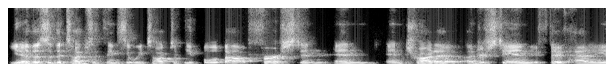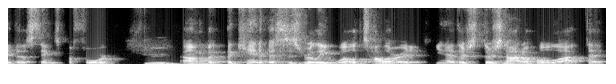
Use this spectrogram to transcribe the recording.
you know those are the types of things that we talk to people about first and and and try to understand if they've had any of those things before. Mm. um, but but cannabis is really well tolerated. You know there's there's not a whole lot that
